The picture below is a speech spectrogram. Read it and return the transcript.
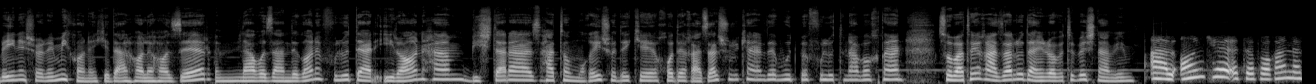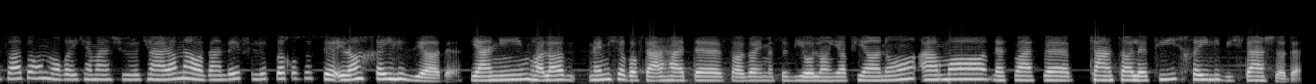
به این اشاره می‌کنه که در حال حاضر نوازندگان فلوت در ایران هم بیشتر از حتی موقعی شده که خود غزل شروع کرده بود به فلوت نواختن. صحبت های غزل رو در این رابطه بشنویم. الان که اتفاقا نسبت به اون موقعی که من شروع کردم نوازنده فلوت به خصوص توی ایران خیلی زیاده. یعنی حالا نمیشه گفت در حد سازایی مثل ویولون یا پیانو اما نسبت به چند سال پیش خیلی بیشتر شده.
